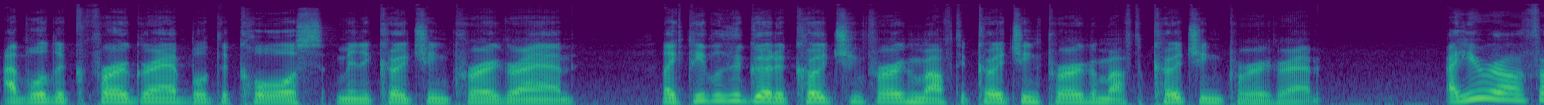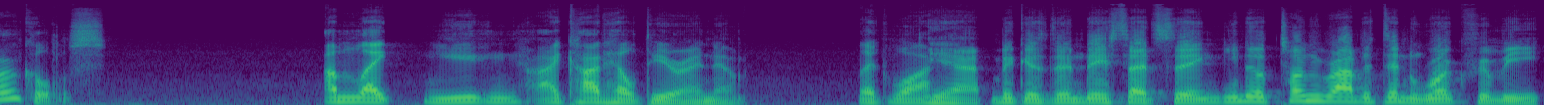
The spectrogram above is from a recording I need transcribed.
I bought the program, bought the course. I'm in a coaching program. Like people who go to coaching program after coaching program after coaching program. I hear on phone calls. I'm like, you, I can't help you right now. Like why? Yeah, because then they start saying, you know, Tony Robbins didn't work for me.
